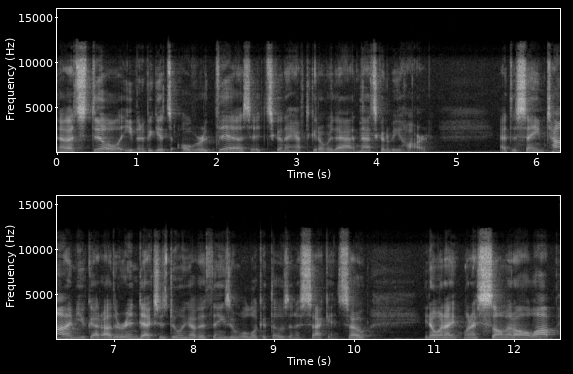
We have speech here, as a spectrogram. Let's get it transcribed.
Now that's still, even if it gets over this, it's going to have to get over that, and that's going to be hard. At the same time, you've got other indexes doing other things, and we'll look at those in a second. So, you know, when I when I sum it all up,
